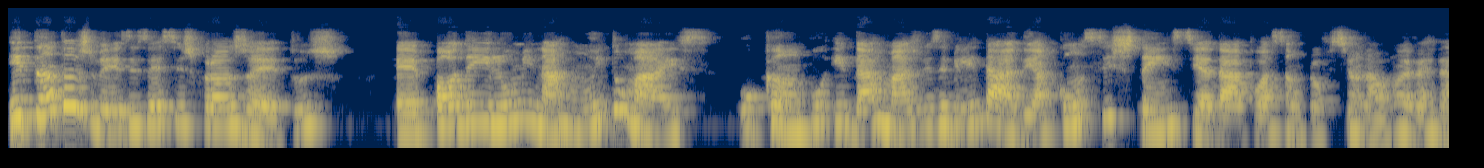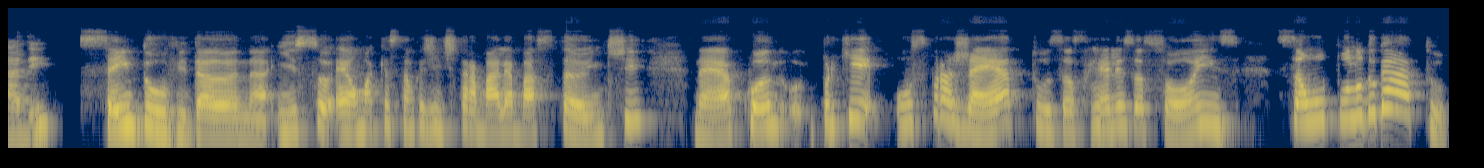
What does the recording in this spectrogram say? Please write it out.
E tantas vezes esses projetos é, podem iluminar muito mais o campo e dar mais visibilidade, a consistência da atuação profissional, não é verdade? Sem dúvida, Ana. Isso é uma questão que a gente trabalha bastante, né? Quando, porque os projetos, as realizações são o pulo do gato.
